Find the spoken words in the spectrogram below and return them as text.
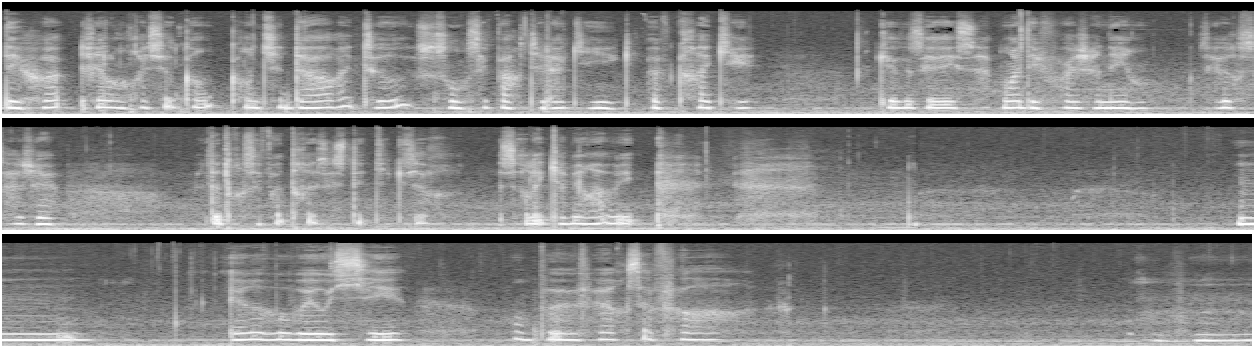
des fois j'ai l'impression quand, quand tu dors et tout, ce sont ces parties-là qui, peuvent craquer. Que vous avez ça. Moi des fois j'en ai un. C'est pour ça je. Peut-être c'est pas très esthétique sur sur la caméra, mais. Hmm. Et voyez aussi, on peut faire ça fort. Hmm.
